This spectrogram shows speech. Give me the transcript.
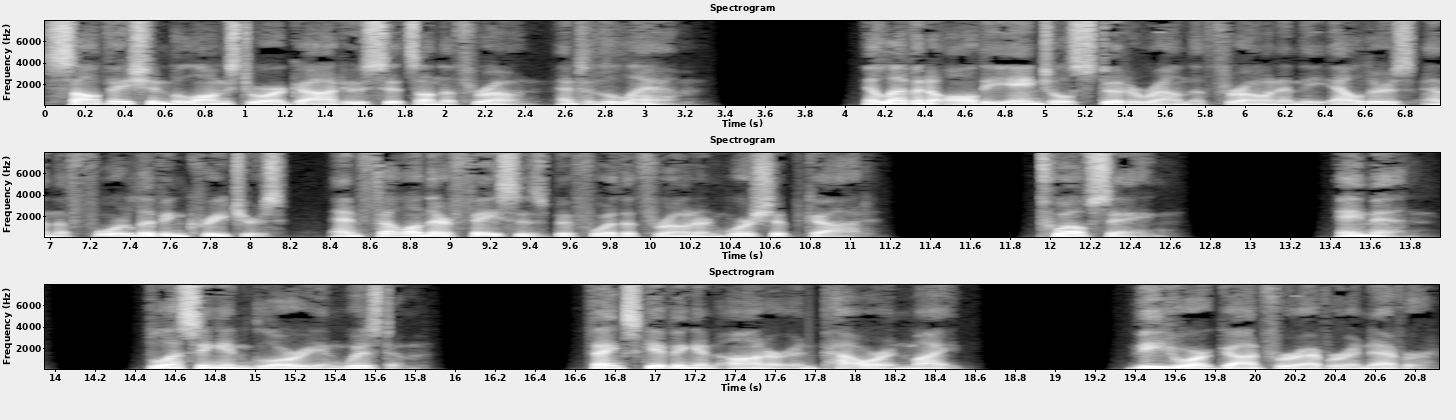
Salvation belongs to our God who sits on the throne, and to the Lamb. 11 All the angels stood around the throne and the elders and the four living creatures, and fell on their faces before the throne and worshipped God. 12 Saying, Amen. Blessing and glory and wisdom. Thanksgiving and honor and power and might. Be to our God forever and ever.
